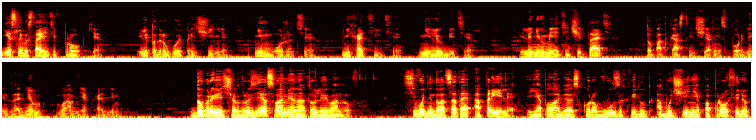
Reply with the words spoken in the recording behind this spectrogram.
Если вы стоите в пробке или по другой причине, не можете, не хотите, не любите или не умеете читать, то подкаст «Вечерний спор день за днем» вам необходим. Добрый вечер, друзья, с вами Анатолий Иванов. Сегодня 20 апреля, и я полагаю, скоро в вузах ведут обучение по профилю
